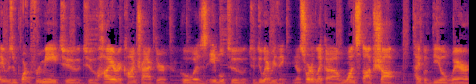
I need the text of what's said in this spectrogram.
It was important for me to, to hire a contractor who was able to, to do everything, you know, sort of like a one-stop shop type of deal where,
